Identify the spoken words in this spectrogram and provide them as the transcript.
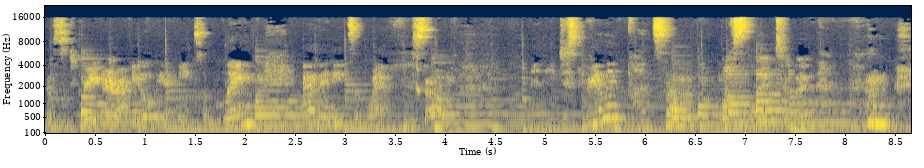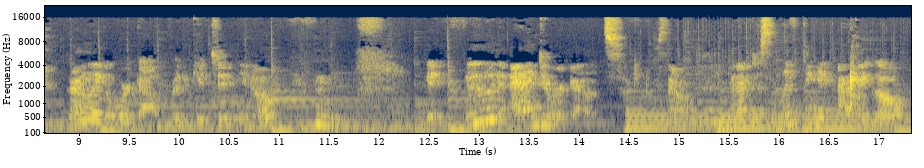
Because to create my ravioli, I need some length and I need some width. So, and you just really put some muscle into it. kind of like a workout for the kitchen, you know? get your food and your So, and I'm just lifting it as I go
